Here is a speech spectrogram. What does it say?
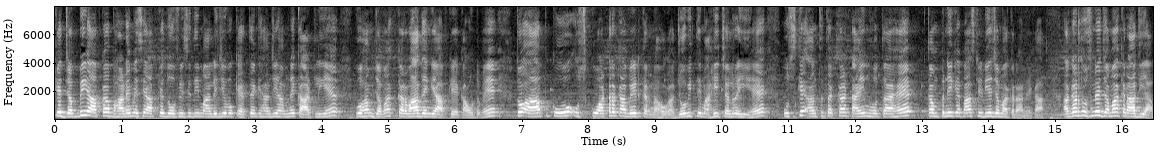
कि जब भी आपका भाड़े में से आपके दो फ़ीसदी, मान लीजिए वो कहते हैं कि हाँ जी, हमने काट लिए हैं, वो हम जमा करवा देंगे आपके अकाउंट में तो आपको उस क्वार्टर का वेट करना होगा। जो भी तिमाही चल रही है, उसके अंत तक का टाइम होता है कंपनी के पास टी जमा कराने का। अगर तो उसने जमा करा दिया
